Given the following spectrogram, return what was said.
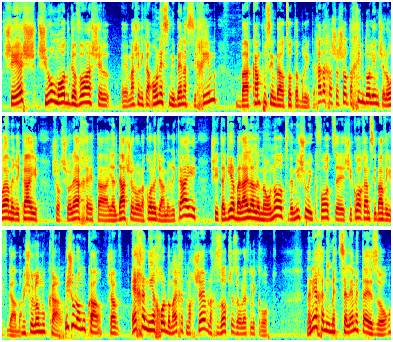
שיש שיעור מאוד גבוה של אה, מה שנקרא אונס מבין השיחים בקמפוסים בארצות הברית. אחד החששות הכי גדולים של הורה אמריקאי ששולח את הילדה שלו לקולג' האמריקאי, שהיא תגיע בלילה למעונות ומישהו יקפוץ אה, שיכור אחרי המסיבה ויפגע בה. מישהו לא מוכר. מישהו לא מוכר. עכשיו, איך אני יכול במערכת מחשב לחזות שזה הולך לקרות? נניח אני מצלם את האזור,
